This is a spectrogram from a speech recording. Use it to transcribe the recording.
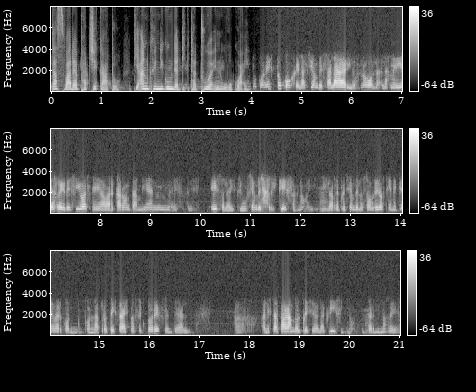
Das war der Pachecato, die Ankündigung der Diktatur in Uruguay. Eso, la distribución de la riqueza, ¿no? Y, y, la represión de los obreros tiene que ver con, con la protesta de estos sectores frente al, a, al estar pagando el precio de la crisis, ¿no? En términos de,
